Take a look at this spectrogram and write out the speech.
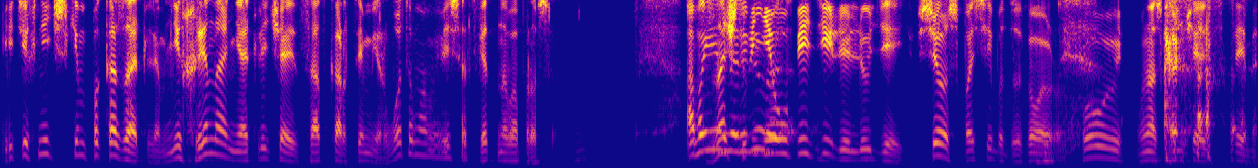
и техническим показателям ни хрена не отличается от карты мира, вот вам весь ответ на вопросы. А Значит, ревью... вы не убедили людей. Все, спасибо, договор. Ой, у нас кончается время.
